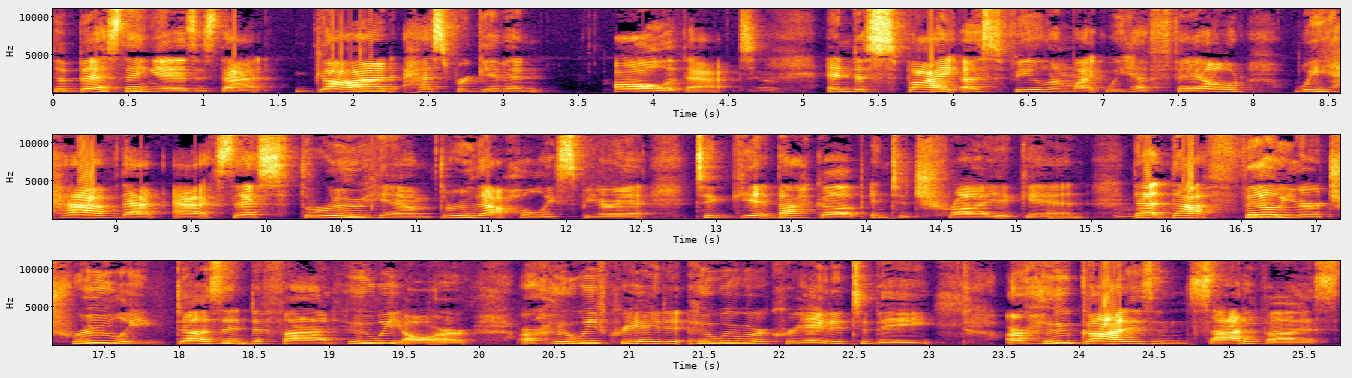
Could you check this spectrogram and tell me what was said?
the best thing is is that God has forgiven all of that. Yep. And despite us feeling like we have failed, we have that access through Him, through that Holy Spirit, to get back up and to try again. Mm-hmm. That that failure truly doesn't define who we are or who we've created, who we were created to be, or who God is inside of us.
